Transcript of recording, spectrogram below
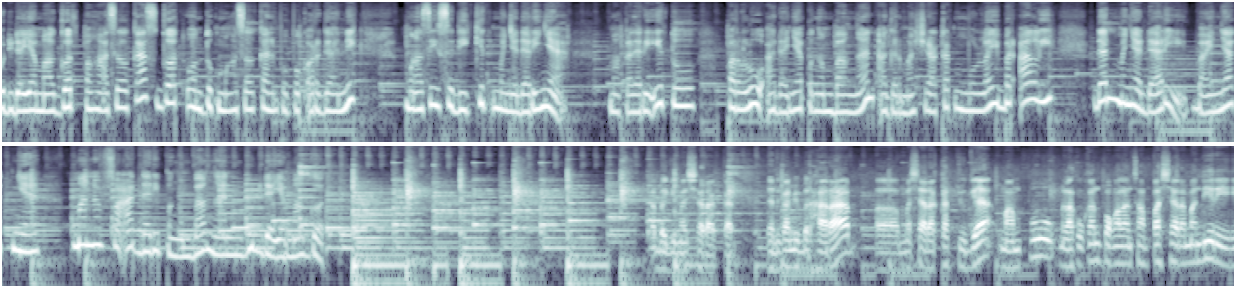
Budidaya maggot penghasil kasgot untuk menghasilkan pupuk organik masih sedikit menyadarinya. Maka dari itu, perlu adanya pengembangan agar masyarakat mulai beralih dan menyadari banyaknya manfaat dari pengembangan budidaya maggot. bagi masyarakat dan kami berharap uh, masyarakat juga mampu melakukan pengolahan sampah secara mandiri.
